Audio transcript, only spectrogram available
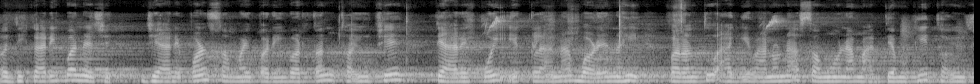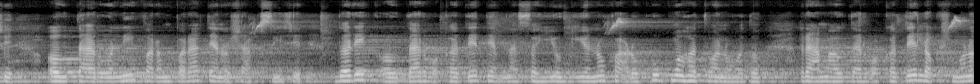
અધિકારી બને છે. જ્યારે પણ સમય પરિવર્તન થયું છે ત્યારે કોઈ એકલાના બળે નહીં, પરંતુ આગેવાનોના સમૂહના માધ્યમથી થયું છે. અવતારોની પરંપરા તેનો સાક્ષી છે. દરેક અવતાર વખતે તેમના સહયોગીઓનો ફાળો ખૂબ મહત્ત્વનો હતો. રામ અવતાર વખતે લક્ષ્મણ,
